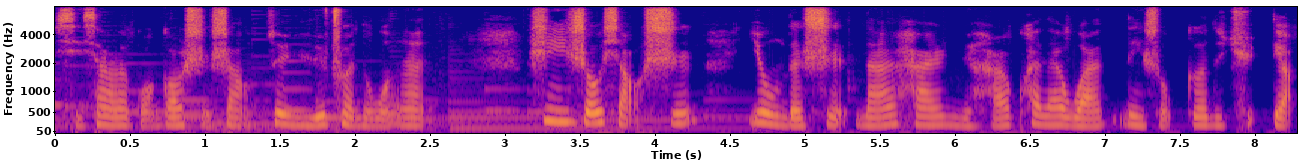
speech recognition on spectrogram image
写下了广告史上最愚蠢的文案，是一首小诗。用的是《男孩女孩快来玩》那首歌的曲调。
